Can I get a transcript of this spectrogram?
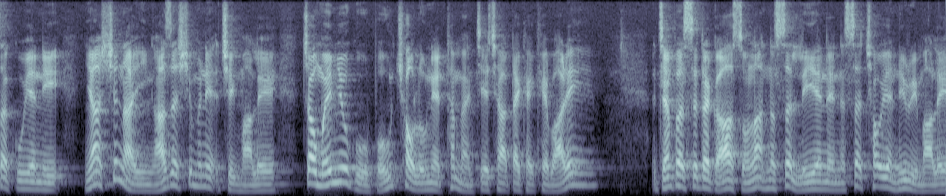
29ရက်နေ့ည8:58မိနစ်အချိန်မှာလဲကြောက်မဲမြို့ကိုဘုံ6လုံးနဲ့ထပ်မံကျဲချတိုက်ခိုက်ခဲ့ပါတယ်။အကြမ်းဖက်စစ်တပ်ကဇွန်လ24ရက်နဲ့26ရက်နေ့တွေမှာလဲ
